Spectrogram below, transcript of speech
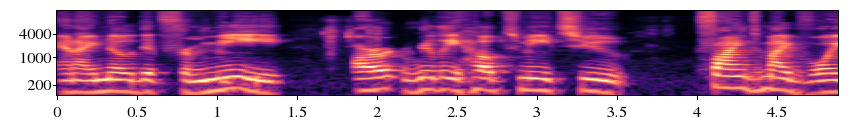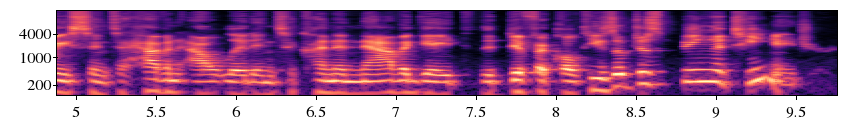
and I know that for me, art really helped me to find my voice and to have an outlet and to kind of navigate the difficulties of just being a teenager.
